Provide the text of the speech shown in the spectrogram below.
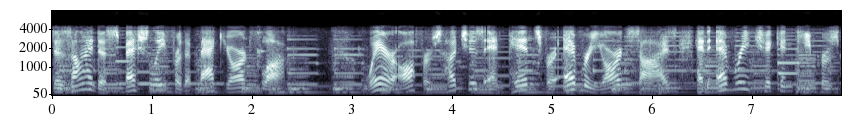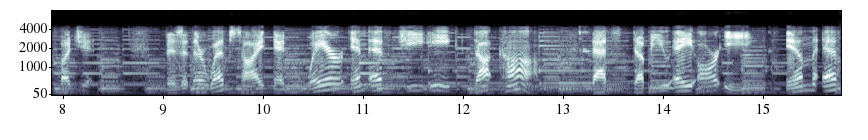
designed especially for the backyard flock. Ware offers hutches and pens for every yard size and every chicken keeper's budget. Visit their website at waremfginc.com. That's W A R E M F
